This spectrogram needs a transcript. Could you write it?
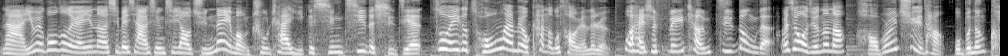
那因为工作的原因呢，西贝下个星期要去内蒙出差一个星期的时间。作为一个从来没有看到过草原的人，我还是非常激动的。而且我觉得呢，好不容易去一趟，我不能空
